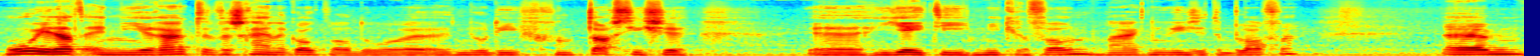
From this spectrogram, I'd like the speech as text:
hoor je dat en je ruikt het waarschijnlijk ook wel door, door die fantastische Yeti-microfoon waar ik nu in zit te blaffen. Um,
